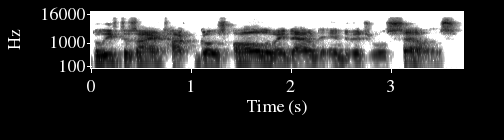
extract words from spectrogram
belief desire talk goes all the way down to individual cells.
